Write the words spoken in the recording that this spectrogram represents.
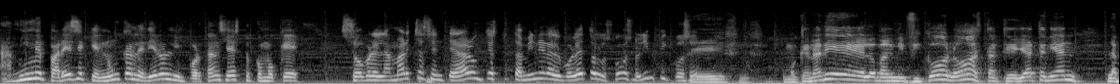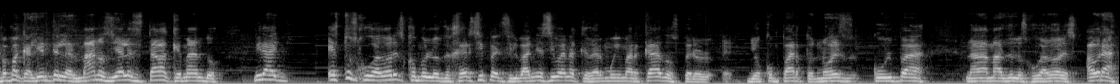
a mí me parece que nunca le dieron la importancia a esto, como que sobre la marcha se enteraron que esto también era el boleto a los Juegos Olímpicos. ¿eh? Sí, sí, sí. Como que nadie lo magnificó, ¿no? Hasta que ya tenían la papa caliente en las manos y ya les estaba quemando. Mira, estos jugadores como los de Jersey, Pensilvania, sí van a quedar muy marcados, pero eh, yo comparto, no es culpa nada más de los jugadores. Ahora,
